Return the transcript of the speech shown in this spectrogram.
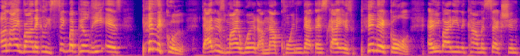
unironically sigma pilled, he is pinnacle. That is my word. I'm not coining that. This guy is pinnacle. Everybody in the comment section,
